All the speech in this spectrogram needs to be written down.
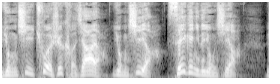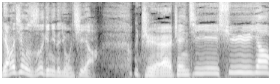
勇气确实可嘉呀，勇气啊，谁给你的勇气啊？梁静茹给你的勇气啊？这真机需要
